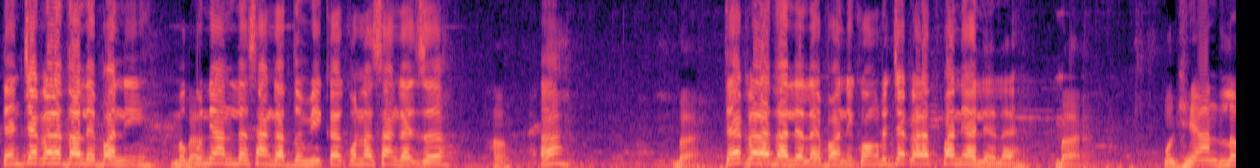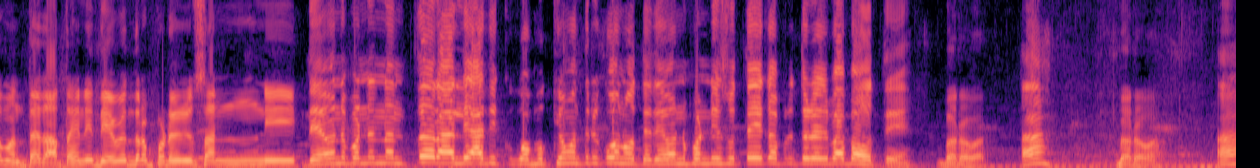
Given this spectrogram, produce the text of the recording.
त्यांच्या काळात आलंय पाणी. मग बरं. कुणी आणलं सांगा तुम्ही? काय कोणा सांगायचं? हा. हा? बर. त्या काळात आलेलं आहे पाणी. काँग्रेसच्या काळात पाणी आलेलं आहे. बर. मग हे आणलं म्हणतायत आता यांनी देवेंद्र फडणवीसांनी देवेंद्र फडणवीस नंतर आले. आधी मुख्यमंत्री कोण होते? देवेंद्र फडणवीस होते का पृथ्वीराज बाबा होते? बरोबर. हा? बरोबर. हा?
